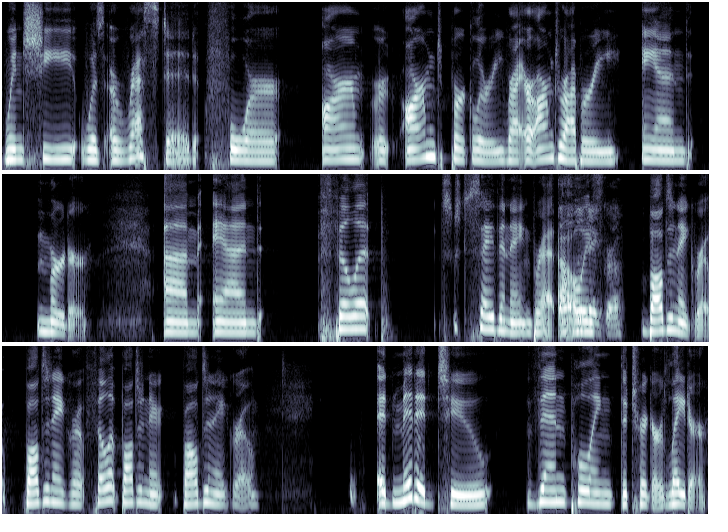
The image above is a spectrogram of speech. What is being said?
when she was arrested for armed or armed burglary, right, or armed robbery and murder. Um, and Philip, say the name, Brett. Baldenegro. I always Baldenegro. Baldenegro. Philip Baldenegro, Baldenegro admitted to then pulling the trigger later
